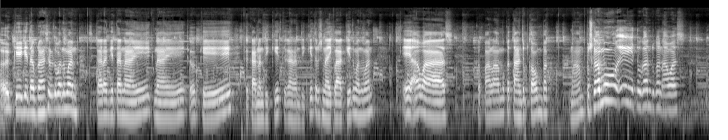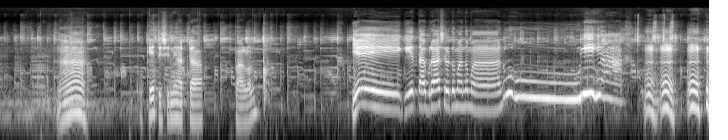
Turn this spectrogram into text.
Oke, kita berhasil teman-teman. Sekarang kita naik, naik. Oke, ke kanan dikit, ke kanan dikit, terus naik lagi teman-teman. Eh, awas. Kepalamu ketancap tombak. Mampus kamu. Eh, itu kan, itu kan awas. Nah. Oke, di sini ada balon. Yeay, kita berhasil teman-teman. Uhu. Iya. Hmm, hmm, hmm.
